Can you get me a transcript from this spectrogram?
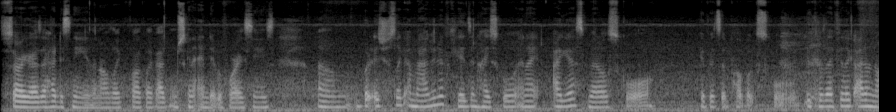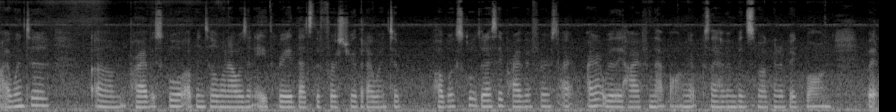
Sorry guys, I had to sneeze and I was like, fuck, like I'm just gonna end it before I sneeze. Um, but it's just like imagine if kids in high school and I, I guess middle school if it's a public school because I feel like I don't know, I went to um, private school up until when I was in eighth grade. That's the first year that I went to public school. Did I say private first? I, I got really high from that bong because I haven't been smoking a big bong. But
